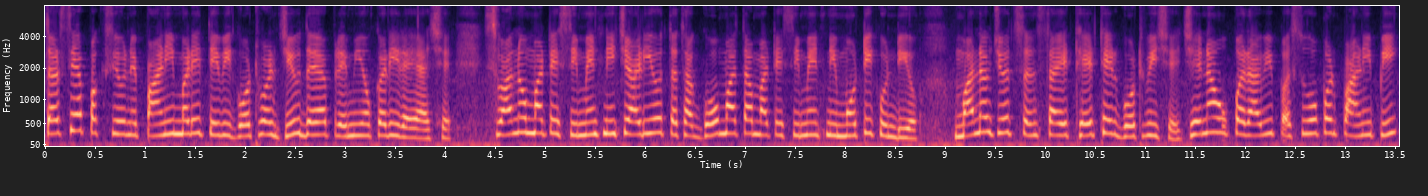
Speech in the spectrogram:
તરસ્યા પક્ષીઓને પાણી મળે તેવી ગોઠવણ જીવદયા પ્રેમીઓ કરી રહ્યા છે. શ્વાનો માટે સિમેન્ટની ચાળીઓ તથા ગૌમાતા માટે સિમેન્ટની મોટી કુંડીઓ માનવજ્યોત સંસ્થાએ ઠેર ઠેર ગોઠવી છે. જેના ઉપર આવી પશુઓ પણ પાણી પી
